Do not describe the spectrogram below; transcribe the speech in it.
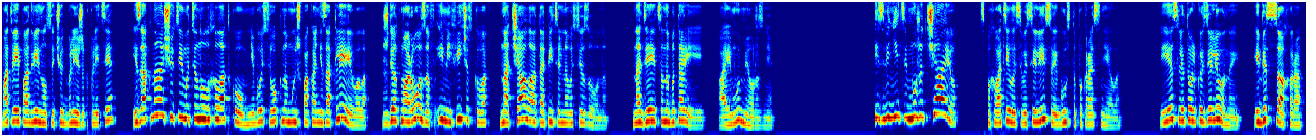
Матвей подвинулся чуть ближе к плите. Из окна ощутимо тянуло холодком, небось окна мышь пока не заклеивала, ждет морозов и мифического начала отопительного сезона. Надеется на батареи, а ему мерзне. «Извините, может, чаю?» спохватилась Василиса и густо покраснела. «Если только зеленый и без сахара»,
